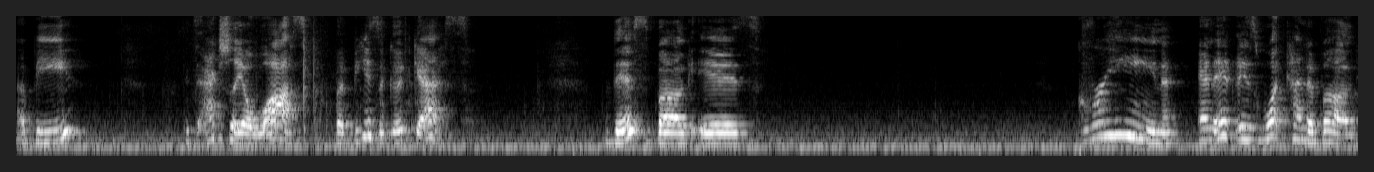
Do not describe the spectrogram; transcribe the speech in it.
A bee? It's actually a wasp. but bee is a good guess. This bug is green, and it is what kind of bug?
